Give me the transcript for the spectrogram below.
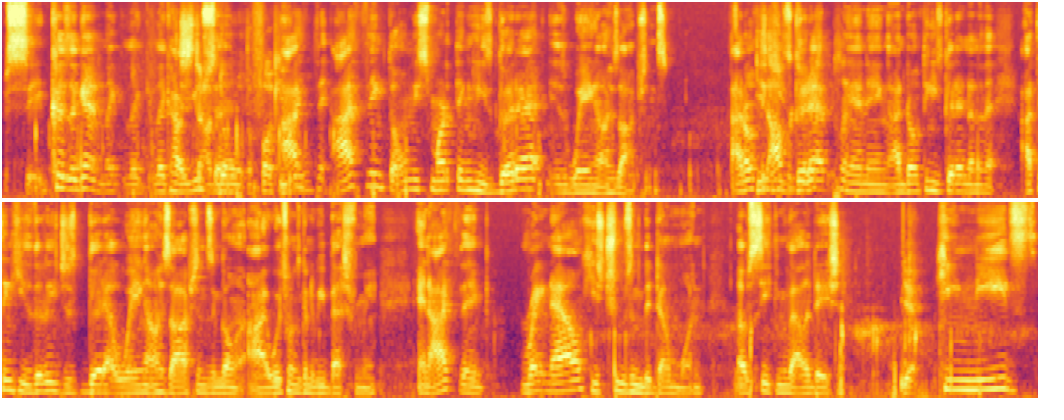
because again like like like how you Stop said doing what the fuck he I think I think the only smart thing he's good at is weighing out his options. I don't He's think he's good at planning. I don't think he's good at none of that. I think he's literally just good at weighing out his options and going, all right, which one's going to be best for me? And I think right now he's choosing the dumb one of seeking validation. yeah. He needs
